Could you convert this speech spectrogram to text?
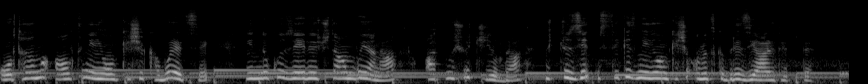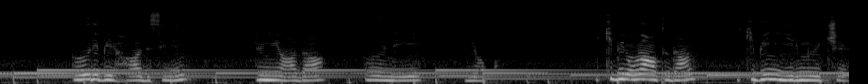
ortalama 6 milyon kişi kabul etsek 1953'ten bu yana 63 yılda 378 milyon kişi Anıtkabir'i ziyaret etti. Böyle bir hadisenin dünyada örneği yok. 2016'dan 2023'e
